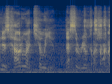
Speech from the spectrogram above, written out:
question is, how do I kill you? That's the real question.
